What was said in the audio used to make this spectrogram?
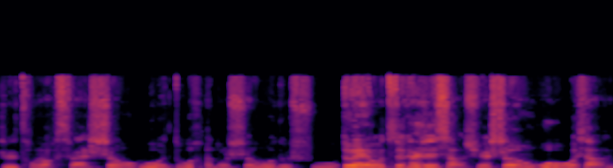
就是从小喜欢生物，读很多生物的书。对我最开始想学生物，我想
